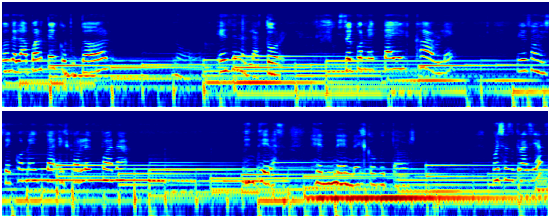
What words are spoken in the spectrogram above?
donde la parte del computador en la torre. Usted conecta ahí el cable, es donde usted conecta el cable para mentiras en, en el computador. Muchas gracias.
